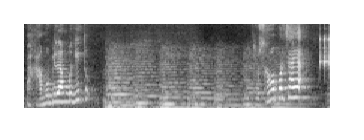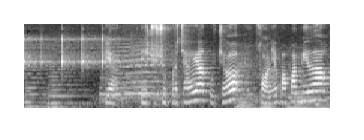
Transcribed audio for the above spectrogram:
Apa kamu bilang begitu? Terus kamu percaya? Ya, ya cucu percaya tuh, Cok. Soalnya papa bilang,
